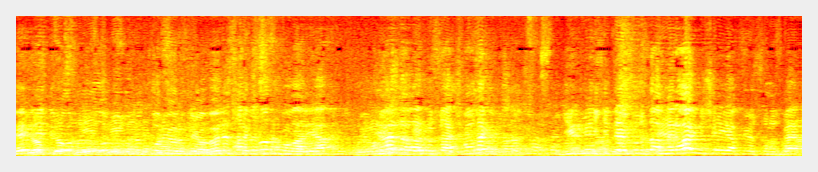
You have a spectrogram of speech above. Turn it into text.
Devletin onurunu koruyorum diyor. Böyle saçmalık mı var ya? Nerede var bu saçmalık? 22 Temmuz'dan beri aynı şeyi yapıyorsunuz be.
